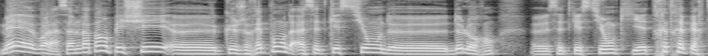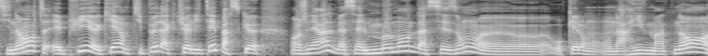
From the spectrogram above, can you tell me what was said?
Mais voilà, ça ne va pas empêcher que je réponde à cette question de, de Laurent. cette question qui est très très pertinente et puis qui est un petit peu d'actualité parce que en général ben, c'est le moment de la saison auquel on, arrive maintenant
